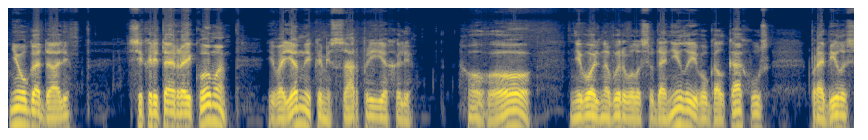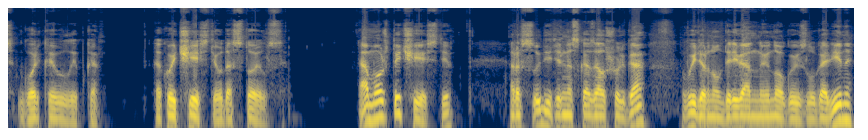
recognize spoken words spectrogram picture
Не угадали. Секретарь райкома и военный комиссар приехали. Ого! Невольно вырвалось у Данила, и в уголках уст пробилась горькая улыбка. Какой чести удостоился! А может и чести, рассудительно сказал Шульга, выдернул деревянную ногу из луговины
